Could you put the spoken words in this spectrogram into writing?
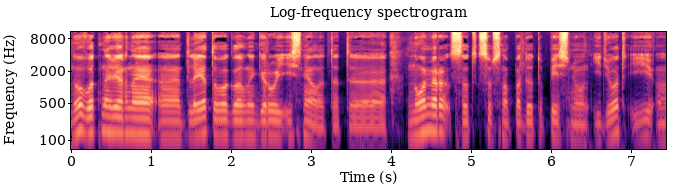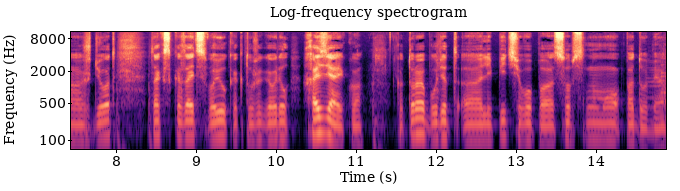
ну вот, наверное, э, для этого главный герой и снял этот э, номер. Собственно, под эту песню он идет и э, ждет, так сказать, свою, как ты уже говорил, хозяйку, которая будет лепить его по собственному подобию.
